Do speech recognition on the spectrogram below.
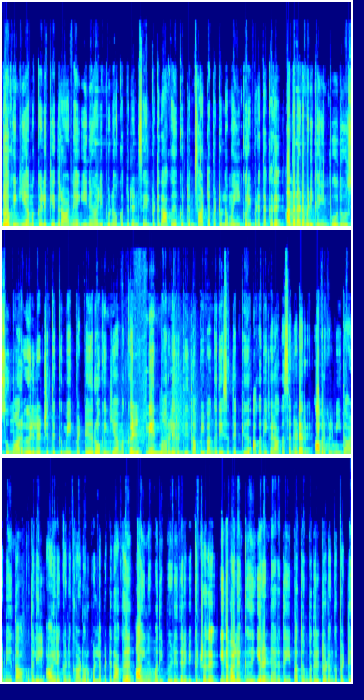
ரோஹிங்கியா மக்களுக்கு எதிரான இன அழிப்பு நோக்கத்துடன் செயல்பட்டதாக குற்றம் சாட்டப்பட்டுள்ளமை குறிப்பிடத்தக்கது. அந்த நடவடிக்கையின் போது சுமார் ஏழு லட்சத்துக்கும் மேற்பட்டு ரோஹிங்கியா மக்கள் மியான்மரிலிருந்து தப்பி வங்கதேசத்திற்கு அகதிகளாக சென்றனர். அவர்கள் மீதான தாக்குதலில் ஆயிரக்கணக்கானோர் கொல்லப்பட்டதாக ஐநா மதிப்பீடு தெரிவிக்கின்றது. இந்த வழக்கு இரண்டாயிரத்தி பத்தொன்பதில் தொடங்கப்பட்டு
